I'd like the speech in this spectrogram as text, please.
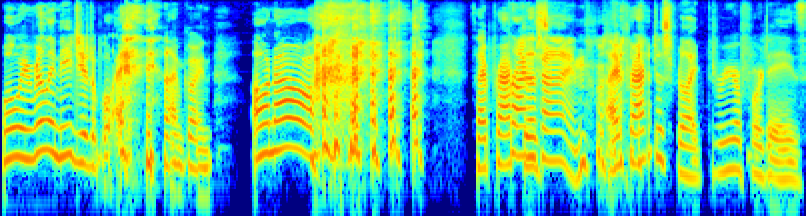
Well, we really need you to play. And I'm going, oh no. so I Prime time. I practiced for like three or four days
